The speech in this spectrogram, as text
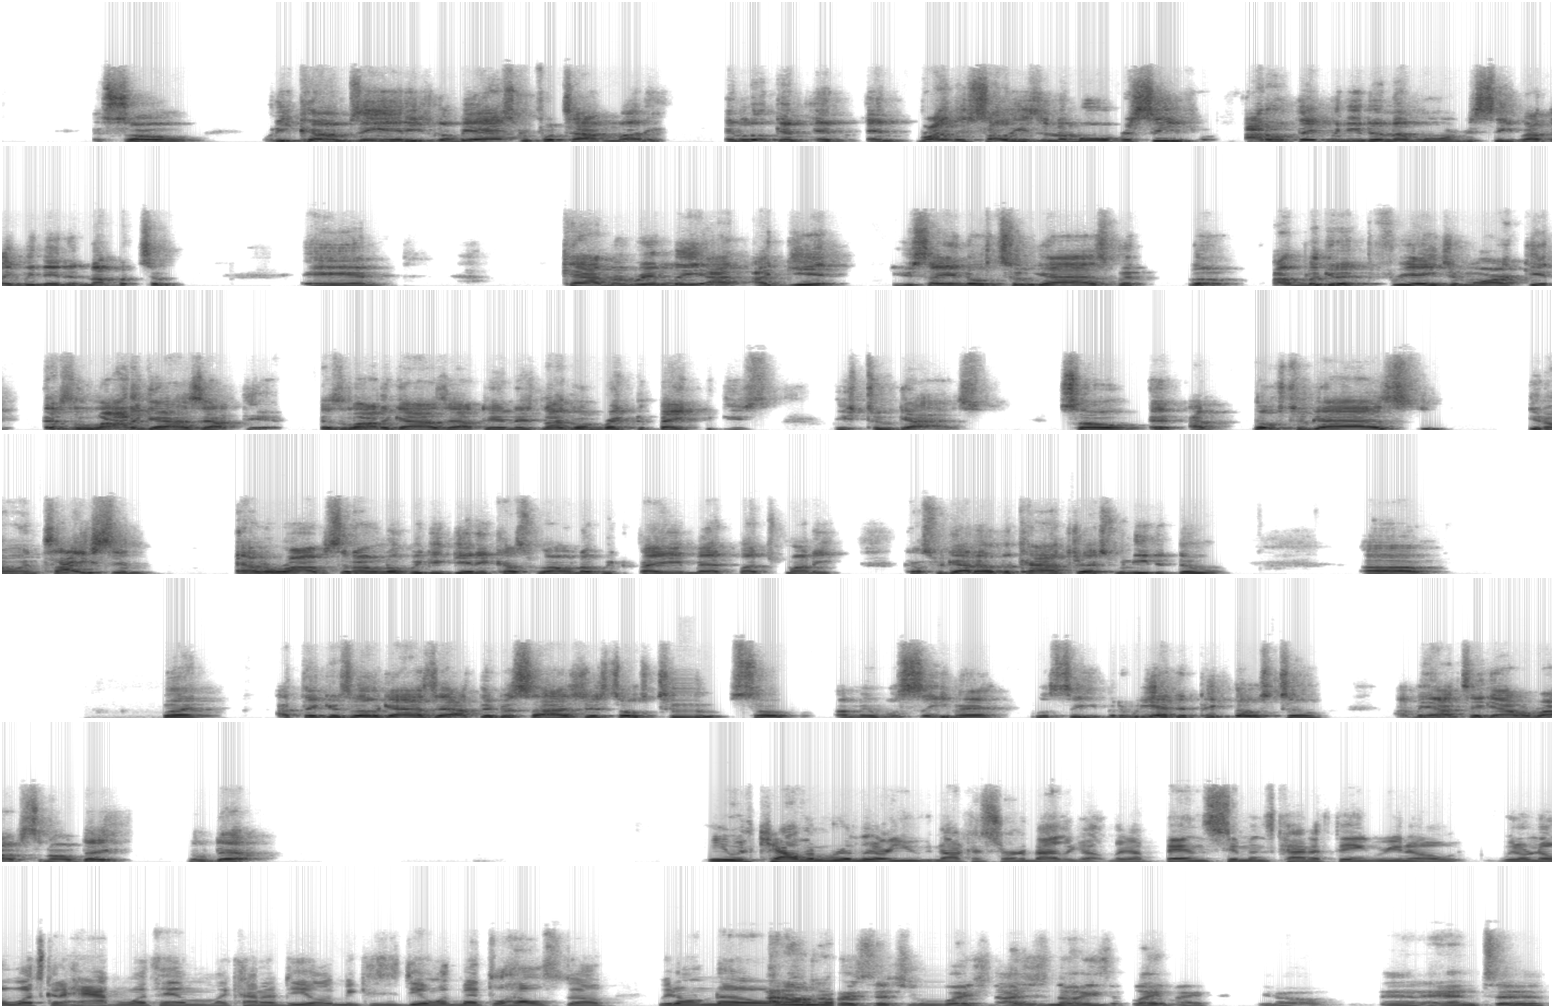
And so when he comes in, he's going to be asking for top money. And look, and, and, and rightly so, he's a number one receiver. I don't think we need a number one receiver. I think we need a number two. And Calvin Ridley, I, I get you saying those two guys, but look, I'm looking at the free agent market. There's a lot of guys out there. There's a lot of guys out there, and it's not going to break the bank with these these two guys. So eh, I, those two guys, you know, enticing. Allen Robinson, I don't know if we can get it because we don't know if we can pay him that much money because we got other contracts we need to do. Um, but I think there's other guys out there besides just those two. So, I mean, we'll see, man. We'll see. But if we had to pick those two, I mean, I'd take Allen Robinson all day, no doubt. He with Calvin Ridley, are you not concerned about like a, like a Ben Simmons kind of thing where, you know, we don't know what's going to happen with him, like kind of deal because he's dealing with mental health stuff. We don't know. I don't know his situation. I just know he's a playmaker, you know, and, and to,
